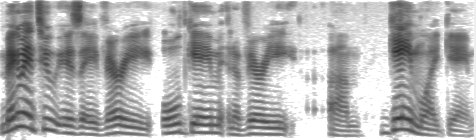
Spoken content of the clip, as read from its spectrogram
Mega Man 2 is a very old game and a very um, game-like game,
